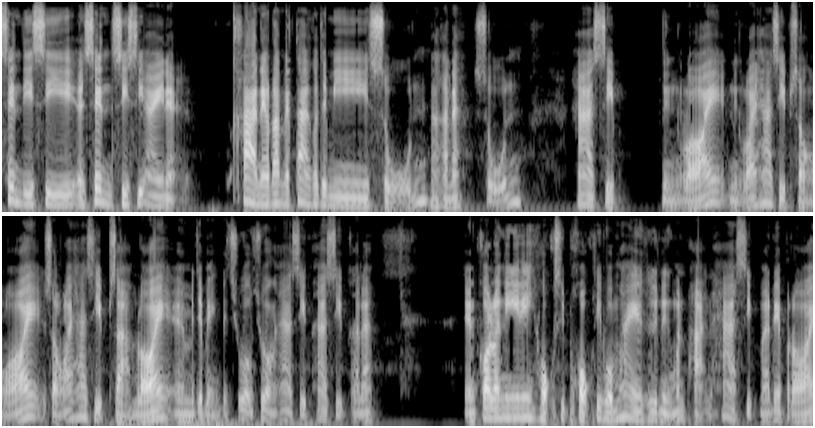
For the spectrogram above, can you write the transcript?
เส้น DC เอ่อเส้น CCI เนี่ย ค่าแนวรับแนวต้านก็จะมี 0 นะครับนะ0 50 100 150 200 250 300เอ่อมันจะแบ่งเป็นช่วงช่วง50 50นะอย่างกรณีนี้66ที่ผมให้คือ1มันผ่าน50มาเรียบร้อย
